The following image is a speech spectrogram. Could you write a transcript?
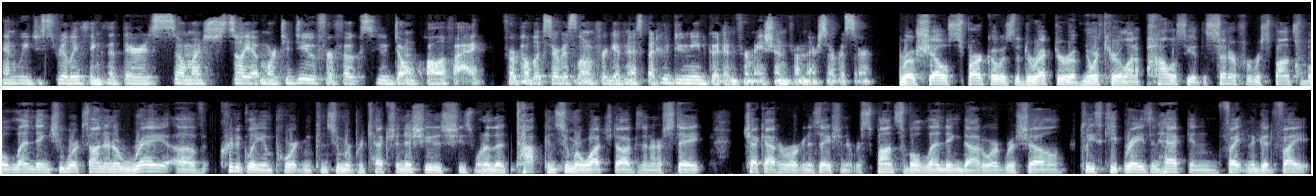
And we just really think that there is so much still yet more to do for folks who don't qualify for public service loan forgiveness, but who do need good information from their servicer. Rochelle Sparko is the director of North Carolina policy at the Center for Responsible Lending. She works on an array of critically important consumer protection issues. She's one of the top consumer watchdogs in our state check out her organization at responsiblelending.org. Rochelle, please keep raising heck and fighting the good fight.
